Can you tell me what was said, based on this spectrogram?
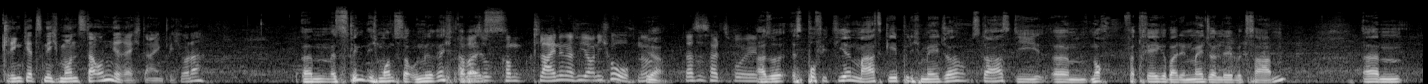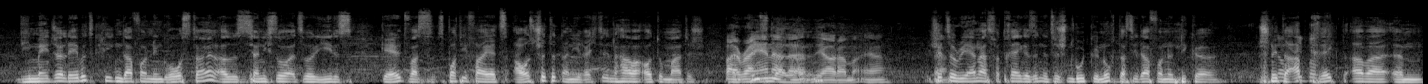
Klingt jetzt nicht monsterungerecht eigentlich, oder? Ähm, es klingt nicht monsterungerecht, aber, Aber so es, kommen Kleine natürlich auch nicht hoch. Ne? Ja. Das ist halt das Problem. also es profitieren maßgeblich Major-Stars, die ähm, noch Verträge bei den Major-Labels haben. Ähm, die Major-Labels kriegen davon den Großteil. Also es ist ja nicht so, als würde jedes Geld, was Spotify jetzt ausschüttet, an die Rechteinhaber automatisch Bei Rihanna, landen. ja, oder, ja. Ich schätze, Rihannas Verträge sind inzwischen gut genug, dass sie davon eine dicke Schnitte die- abkriegt, aber ähm,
